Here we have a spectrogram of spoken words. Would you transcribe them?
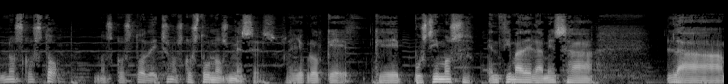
nos costó, nos costó, de hecho nos costó unos meses. O sea, yo creo que, que pusimos encima de la mesa la,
